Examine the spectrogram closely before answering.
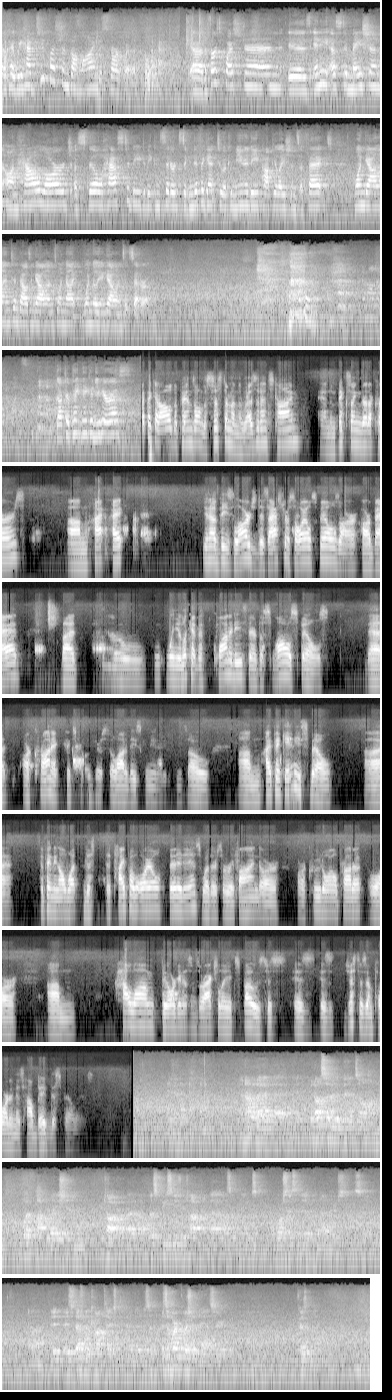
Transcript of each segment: Okay, we had two questions online to start with. Okay. Uh, The first question is, any estimation on how large a spill has to be to be considered significant to a community population's effect? One gallon, 10,000 gallons, 1 mil- 1 million gallons, et cetera. Come on, jump at. Dr. Pinckney, can you hear us? I think it all depends on the system and the residence time and the mixing that occurs. Um, I, I, you know, these large disastrous oil spills are, are bad, but, you know, when you look at the quantities, they're the small spills that are chronic exposures to a lot of these communities. And so, um, I think any spill, uh, depending on what the, the type of oil that it is, whether it's a refined or, or a crude oil product, or um, how long the organisms are actually exposed is, is, is just as important as how big the spill is. And I would add that it- it also depends on what population you're talking about, what species you're talking about. Some things are more sensitive than others. So uh, it, it's definitely context dependent. It's a, it's a hard question to answer because of that.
